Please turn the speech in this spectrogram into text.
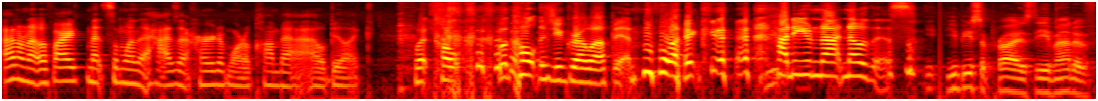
I don't know if I met someone that hasn't heard of Mortal Kombat, I would be like. What cult? what cult did you grow up in? like, how do you not know this? You'd be surprised the amount of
